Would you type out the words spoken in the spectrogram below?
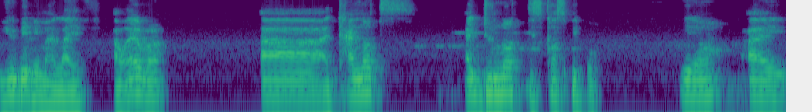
you being in my life. However, I cannot, I do not discuss people. You know, I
